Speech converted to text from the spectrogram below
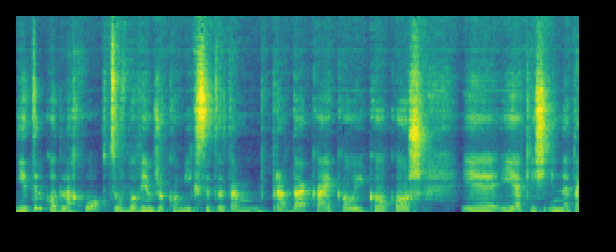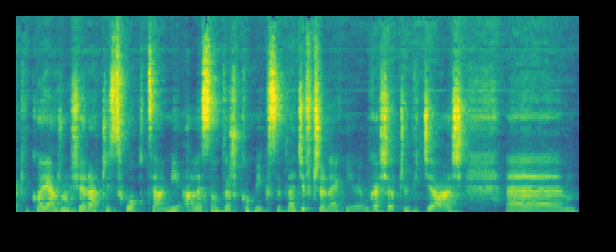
nie tylko dla chłopców, bo wiem, że komiksy to tam, prawda, Kajko i Kokosz i, i jakieś inne takie kojarzą się raczej z chłopcami, ale są też komiksy dla dziewczynek. Nie wiem, Kasia, czy widziałaś? Um,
